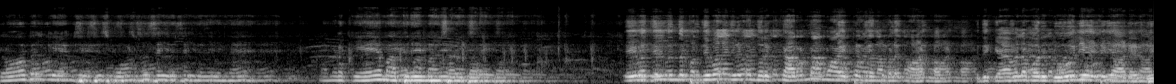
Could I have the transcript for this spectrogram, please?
global K M C C sponsor ചെയ്തിട്ടുണ്ടെന്ന് നമ്മുടെ കെ എം അബ്ദുറഹിമാൻ സാഹിബ് പറയുന്നത് ദൈവത്തിൽ നിന്ന് പ്രതിഫലം കിട്ടുന്ന ഒരു കർമ്മമായിട്ട് നമ്മൾ കാണണം. ഇത് കേവലം ഒരു ജോലിയായിട്ട് കാണരുത്.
